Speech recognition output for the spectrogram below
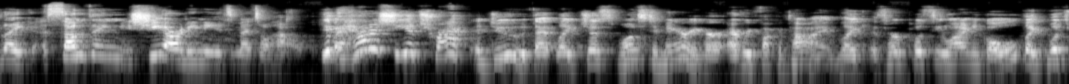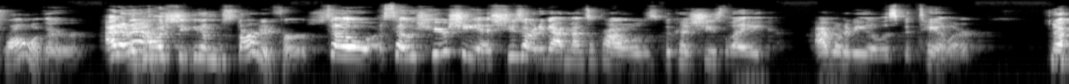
Like something she already needs mental help. Yeah, but how does she attract a dude that like just wants to marry her every fucking time? Like, is her pussy lining gold? Like, what's wrong with her? I don't Like, know. how does she get him started first? So so here she is. She's already got mental problems because she's like, I want to be Elizabeth Taylor.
